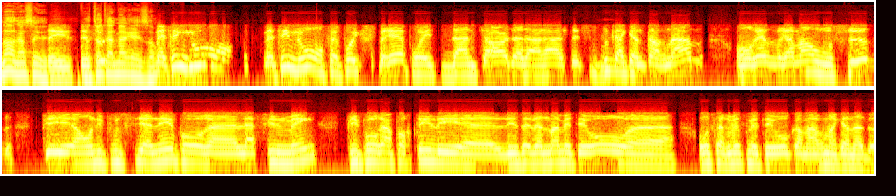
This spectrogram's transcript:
Non, non, c'est. T'as totalement raison. Mais tu sais, nous, on, tu nous, on fait pas exprès pour être dans le cœur de l'orage. Tu sais, Surtout quand il y a une tornade, on reste vraiment au sud, puis euh, on est positionné pour euh, la filmer, puis pour apporter les, euh, les événements météo euh, au service météo comme Arme Canada.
